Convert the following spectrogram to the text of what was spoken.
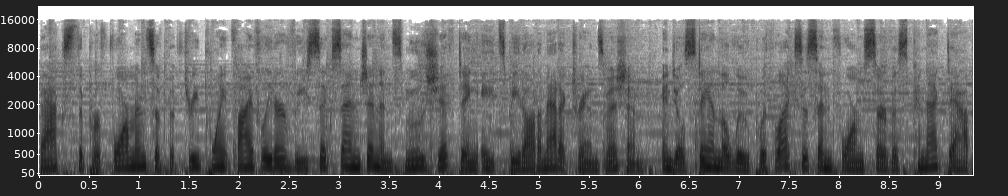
backs the performance of the 3.5 liter V6 engine and smooth shifting 8 speed automatic transmission. And you'll stay in the loop with Lexus Enform Service Connect app,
